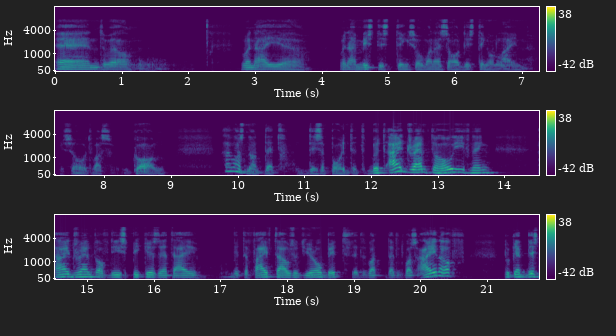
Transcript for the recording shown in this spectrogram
And well, when I uh, when I missed this thing, so when I saw this thing online, so it was gone. I was not that disappointed, but I dreamt the whole evening. I dreamt of these speakers that I with the 5,000 euro bid that it, was, that it was high enough to get this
